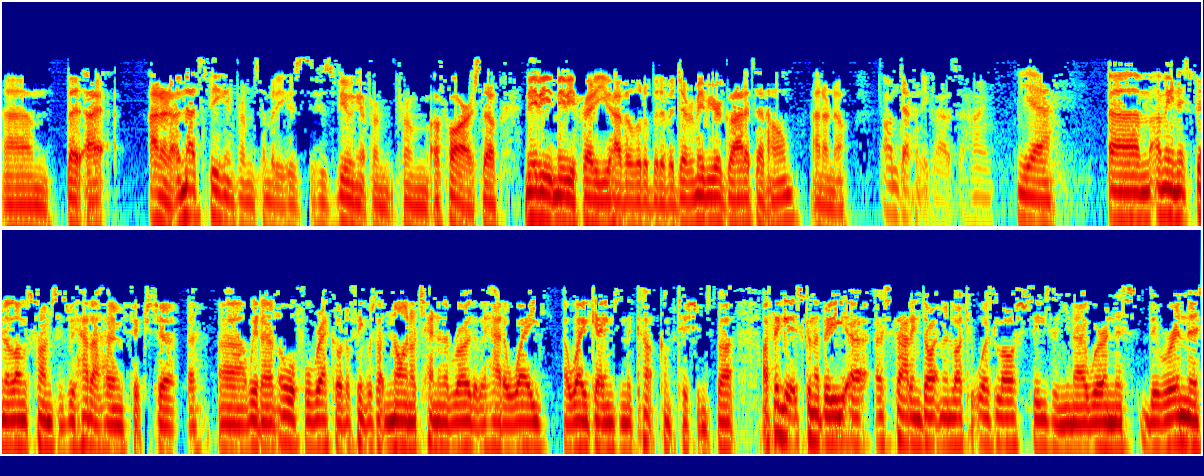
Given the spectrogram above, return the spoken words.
Um, but I I don't know. I'm not speaking from somebody who's who's viewing it from from afar. So maybe maybe Freddie, you have a little bit of a different. Maybe you're glad it's at home. I don't know. I'm definitely glad it's at home. Yeah, um, I mean, it's been a long time since we had a home fixture. Uh, we had an awful record. I think it was like nine or ten in a row that we had away away games in the cup competitions. But I think it's going to be a, a sad indictment, like it was last season. You know, we're in this we're in this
